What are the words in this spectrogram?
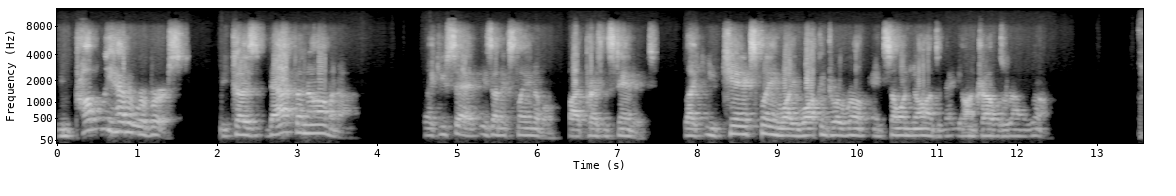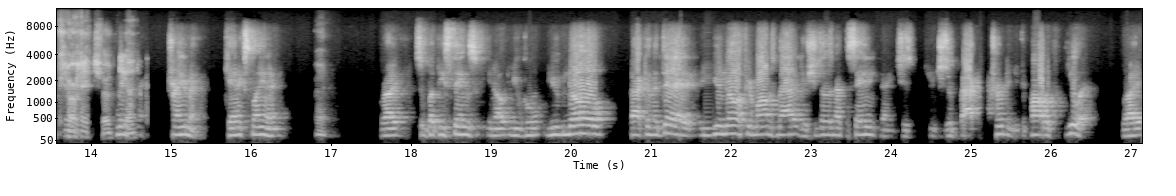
we probably have it reversed because that phenomena, like you said, is unexplainable by present standards. Like you can't explain why you walk into a room and someone yawns and that yawn travels around the room. Okay, right, true. Yeah. Trainment. Can't explain it. Right. Right. So, but these things, you know, you you know back in the day, you know, if your mom's mad at you, she doesn't have to say anything. She's she's back you. You can probably feel it, right?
